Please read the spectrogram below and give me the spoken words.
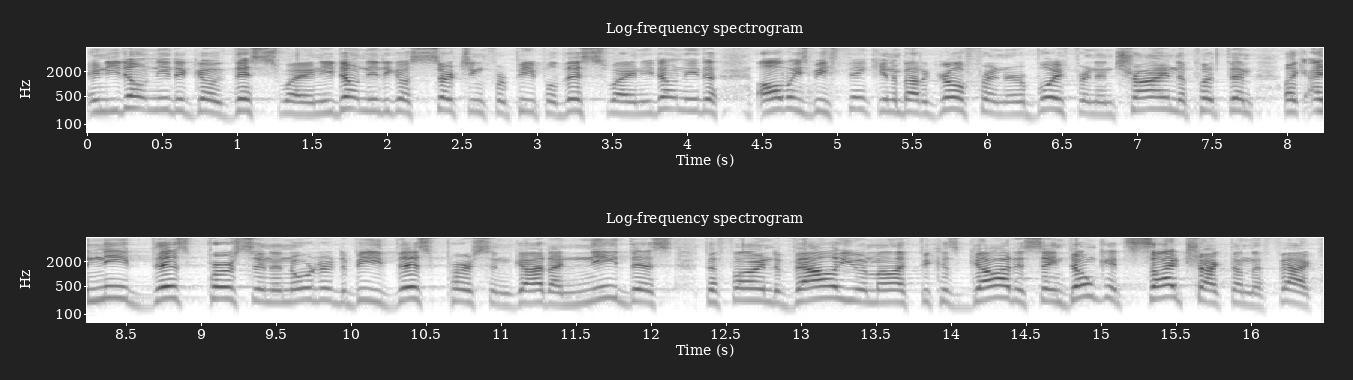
And you don't need to go this way, and you don't need to go searching for people this way, and you don't need to always be thinking about a girlfriend or a boyfriend and trying to put them like, I need this person in order to be this person. God, I need this to find a value in my life because God is saying, don't get sidetracked on the fact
